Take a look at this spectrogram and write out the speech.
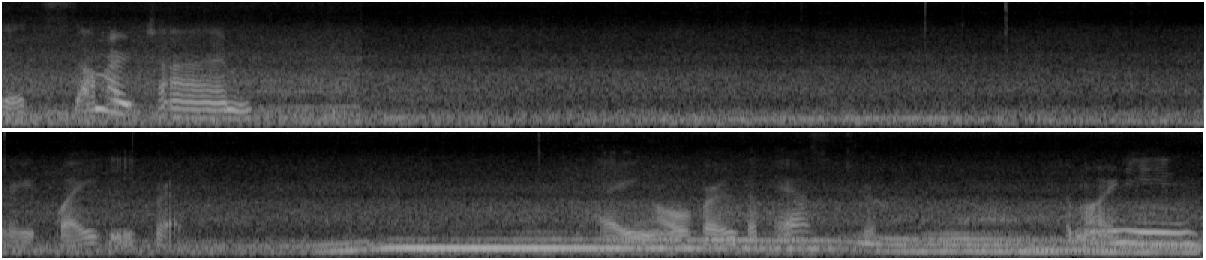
It's summertime. great white egret hanging over the pasture. Good morning.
